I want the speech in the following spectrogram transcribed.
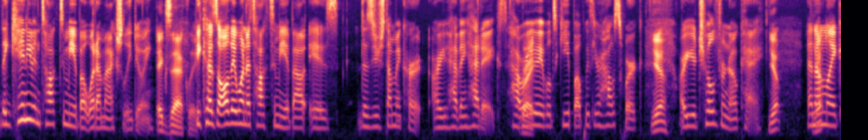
They can't even talk to me about what I'm actually doing Exactly. because all they want to talk to me about is. Does your stomach hurt? Are you having headaches? How are Right. you able to keep up with your housework? Yeah. Are your children okay? Yep. And Yep. I'm like,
